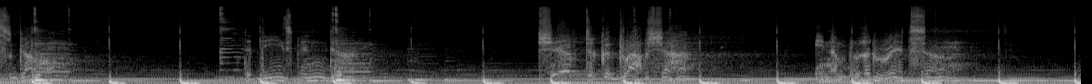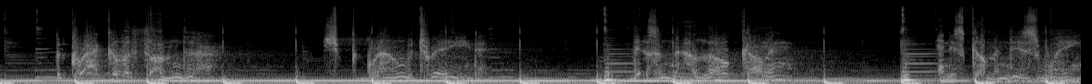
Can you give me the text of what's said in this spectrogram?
moment's gone, the deed's been done. Chef took a drop shot in a blood red sun. The crack of a thunder shook the ground betrayed. There's an outlaw coming, and he's coming this way.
